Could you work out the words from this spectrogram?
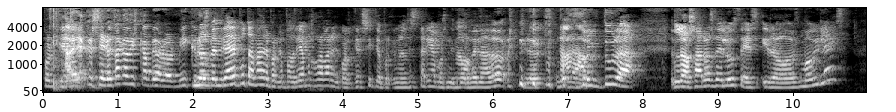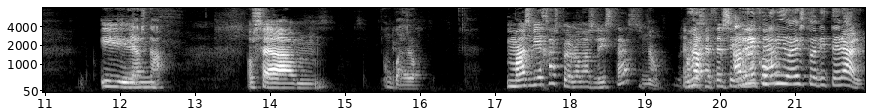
Porque A ver, que se nota que habéis cambiado los micros. nos vendría de puta madre porque podríamos grabar en cualquier sitio porque no necesitaríamos ni tu No. ordenador, ni tu nada. estructura, los aros de luces y los móviles. Y ya está. O sea, Un cuadro. más viejas pero no más listas. No. Envejecer sin ¿Has gracia. recogido esto literal?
